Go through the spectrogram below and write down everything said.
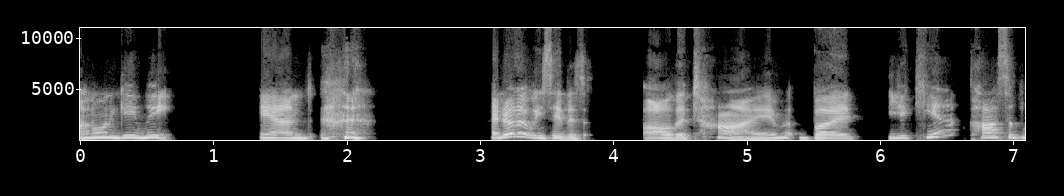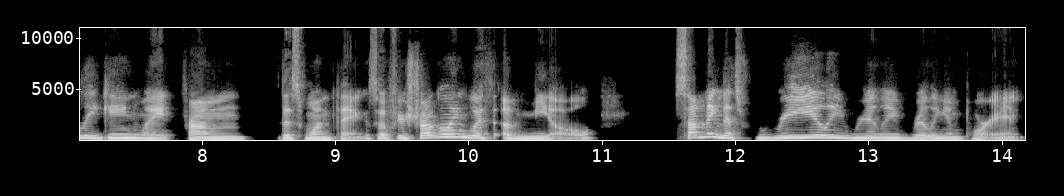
I don't want to gain weight. And I know that we say this all the time, but you can't possibly gain weight from this one thing. So if you're struggling with a meal something that's really, really, really important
